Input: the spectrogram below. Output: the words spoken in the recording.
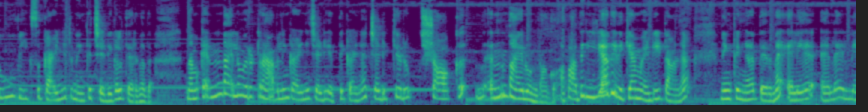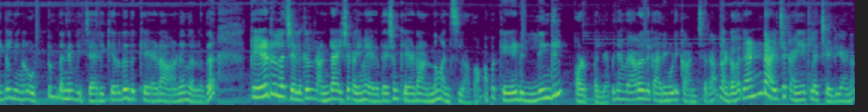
ടു വീക്സ് കഴിഞ്ഞിട്ട് നിങ്ങൾക്ക് ചെടികൾ തരുന്നത്. നമുക്ക് എന്തായാലും ഒരു ട്രാവലിംഗ് കഴിഞ്ഞ് ചെടി എത്തിക്കഴിഞ്ഞാൽ ചെടിക്കൊരു ഷോക്ക് എന്തായാലും ഉണ്ടാകും. അപ്പോൾ അതില്ലാതിരിക്കാൻ വേണ്ടിയിട്ടാണ് നിങ്ങൾക്ക് ഇങ്ങനെ തരുന്ന ഇലയെ ഇല ഇല്ലെങ്കിൽ നിങ്ങൾ ഒട്ടും തന്നെ വിചാരിക്കരുത്. ഇത് കേടാണ് എന്നുള്ളത്. കേടുള്ള ചെളികൾ രണ്ടാഴ്ച കഴിയുമ്പോൾ ഏകദേശം കേടാണെന്ന് മനസ്സിലാവാം. അപ്പോൾ കേടില്ലെങ്കിൽ കുഴപ്പമില്ല. അപ്പോൾ ഞാൻ വേറെ ഒരു കാര്യം കൂടി കാണിച്ചു തരാം കണ്ടോ? രണ്ടാഴ്ച കഴിഞ്ഞിട്ടുള്ള ചെടിയാണ്.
